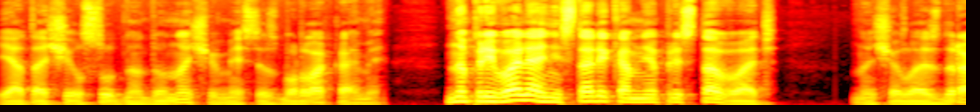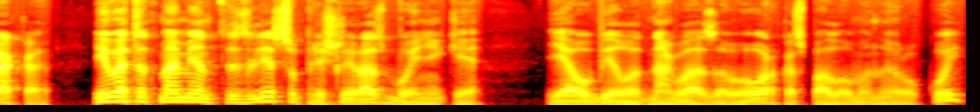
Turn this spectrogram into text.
Я тащил судно до ночи вместе с бурлаками. На привале они стали ко мне приставать. Началась драка. И в этот момент из лесу пришли разбойники. Я убил одноглазого орка с поломанной рукой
